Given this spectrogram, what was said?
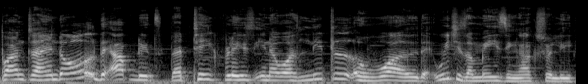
banter and all the updates that take place in our little world which is amazing actually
